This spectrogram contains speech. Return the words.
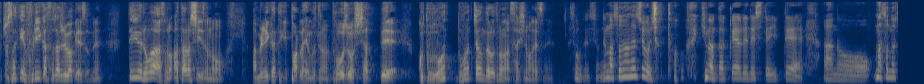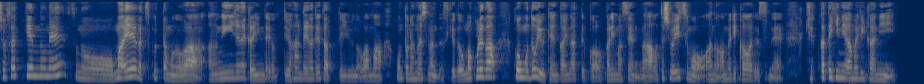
著作権フリー化されるわけですよね。っていうのが、その新しいその、アメリカ的パラダイムっていうのが登場しちゃって、これどうどうなっちゃうんだろうというのが最新の話ですね。そうですよね。まあ、その話をちょっと、今、学会裏でしていて、あの、まあ、その著作権のね、その、まあ、AI が作ったものは、あの、人間じゃないからいいんだよっていう判例が出たっていうのは、まあ、本当の話なんですけど、まあ、これが今後どういう展開になっていくかわかりませんが、私はいつも、あの、アメリカはですね、結果的にアメリカに、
